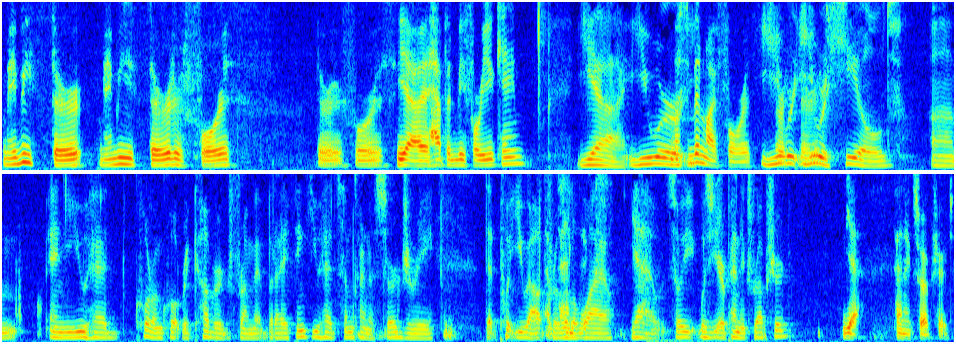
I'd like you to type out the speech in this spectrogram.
Maybe third, maybe third or fourth, third or fourth. Yeah, it happened before you came. Yeah, you were. Must have been my fourth. you were third. you were healed, um, and you had quote unquote recovered from it. But I think you had some kind of surgery that put you out for a little while. Yeah. So was your appendix ruptured? yeah, appendix ruptured.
